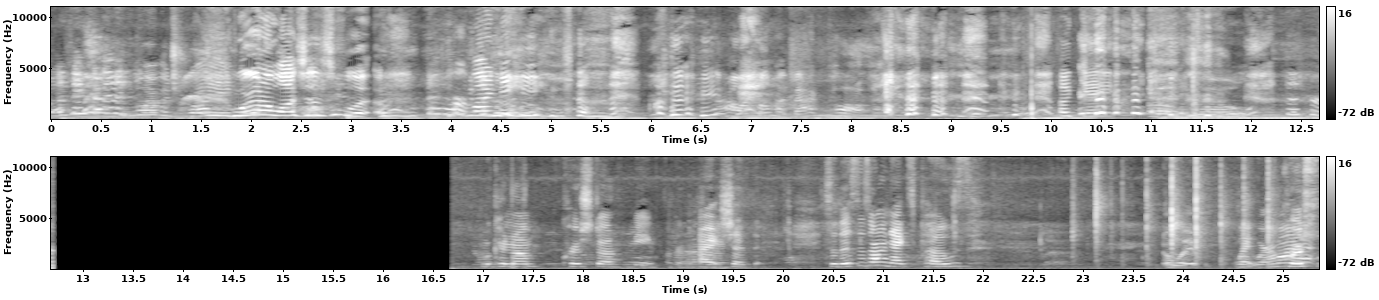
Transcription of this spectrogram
I think that is more of a triangle. We're gonna watch this foot. That hurt my knees. Ow, my back pop. okay. Oh no. Makena, Krista, me. All right, show th- So this is our next pose. Oh wait. Wait, where am I? Chris,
